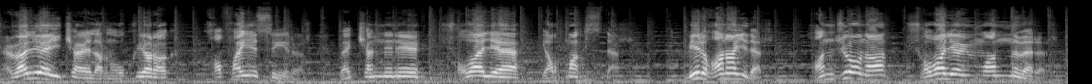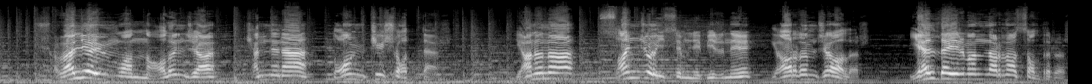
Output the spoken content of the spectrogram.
Şövalye hikayelerini okuyarak kafayı sıyırır ve kendini şövalye yapmak ister. Bir hana gider. Hancı ona şövalye ünvanını verir. Şövalye ünvanını alınca kendine Don Kişot der. Yanına Sancho isimli birini yardımcı alır. Yel değirmenlerine saldırır.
